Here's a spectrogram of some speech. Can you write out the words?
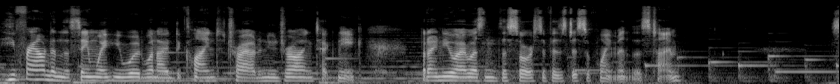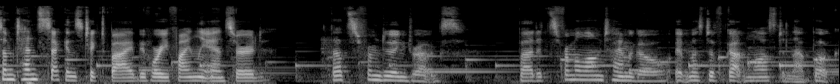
He frowned in the same way he would when I declined to try out a new drawing technique but I knew I wasn't the source of his disappointment this time. Some tense seconds ticked by before he finally answered, That's from doing drugs. But it's from a long time ago. It must have gotten lost in that book.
